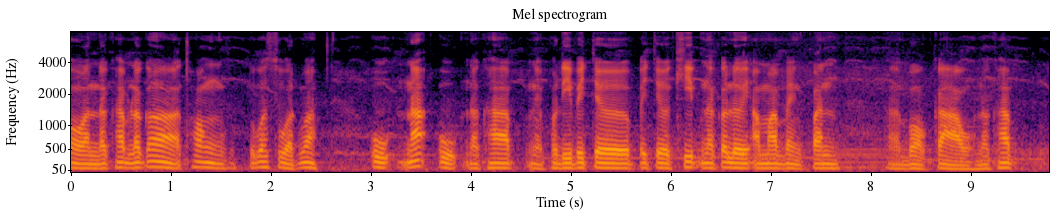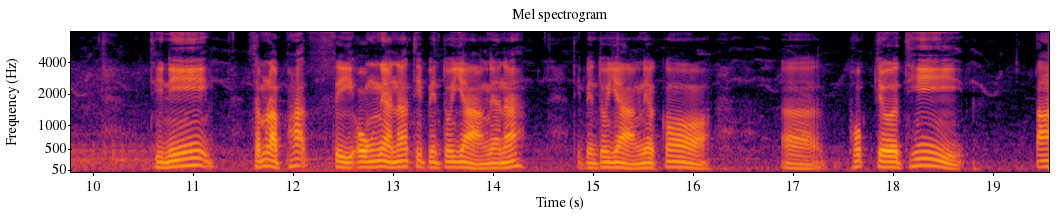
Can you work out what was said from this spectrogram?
ก่อนนะครับ แล้วก็ท่องหรือว่าสวดว่าอุณอุนะครับเนี่ยพอดีไปเจอไปเจอคลิปนะก็เลยเอามาแบ่งปันบอกกล่าวนะครับ ทีนี้สำหรับพระสี่องค์เนี่ยนะที่เป็นตัวอย่างเนี่ยนะที่เป็นตัวอย่างเนี่ยก็ พบเจอที่ใต้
